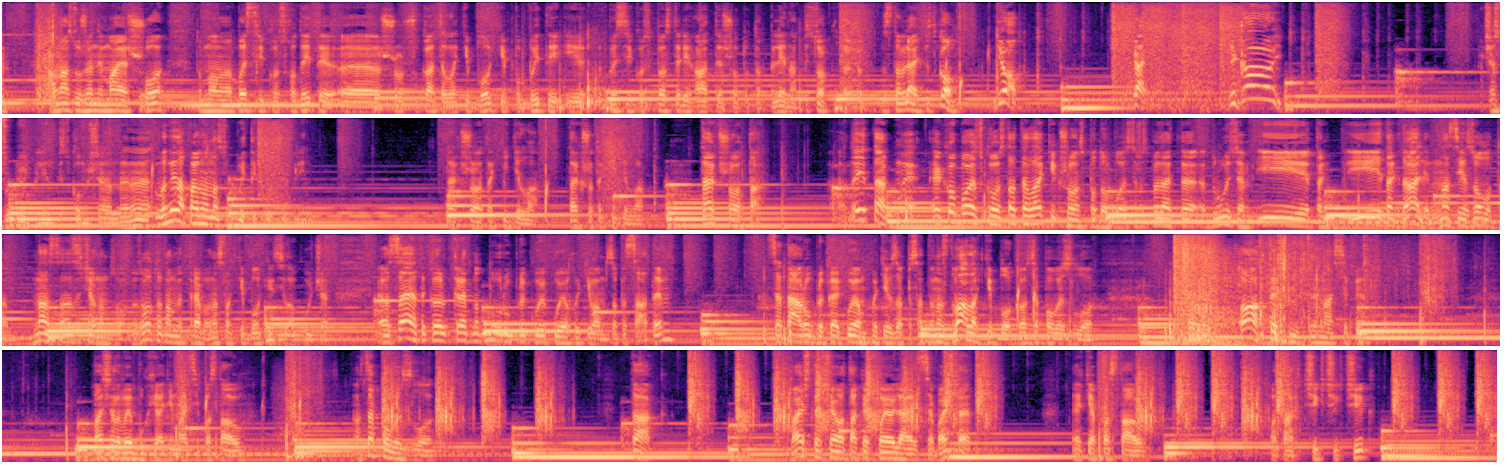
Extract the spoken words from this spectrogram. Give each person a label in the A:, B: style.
A: вечір, а в нас уже немає що, тому треба швидко сходити, е, що шукати лакі-блоки, побити і швидко спостерігати, що тут, блін, пісок заставляють піском. Йоп! Тікай! Тікай! Щас уб'ють, блін, піском ще. Вони, напевно, нас убити хочуть, блін. Так що такі діла. Так що такі діла. Так що так. Ну і так, ми як обов'язково ставте лайк, якщо вам сподобалось, розповідайте друзям і так, і так далі. У нас є золото. У нас а зачем нам золото? Золото нам не треба, у нас легкі блоків ціла куча. Е, Це конкретно ту рубрику, яку я хотів вам записати. Це та рубрика, яку я вам хотів записати. У нас два лакі блоки, оце повезло. Ох, ти ж ніхрена собі. Бачили вибух я анімації поставив. Оце повезло. Так. Бачите, ще отак як появляється, бачите? Як я поставив. Отак, чик-чик-чик.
